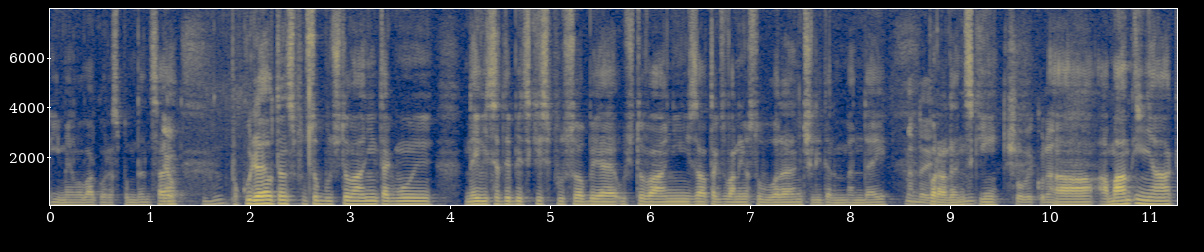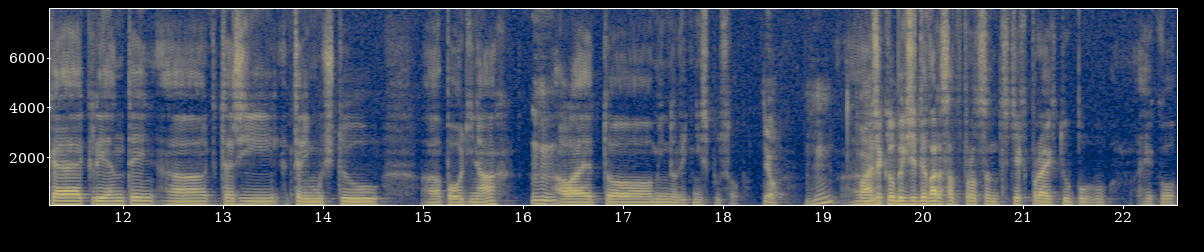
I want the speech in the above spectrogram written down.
e-mailová korespondence. Jo. Mm. Pokud jde o ten způsob účtování, tak můj nejvíce typický způsob je účtování za takzvaný osvoboden, čili ten Monday, Monday. poradenský. Mm. A, a mám i nějaké klienty, kteří, kterým účtuju po hodinách, mm. ale je to minoritní způsob. Jo. Mm-hmm. Řekl bych, že 90% těch projektů po, jako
